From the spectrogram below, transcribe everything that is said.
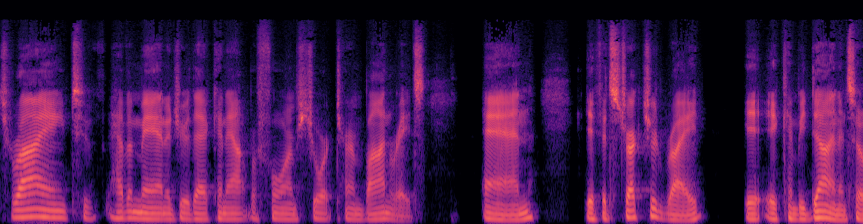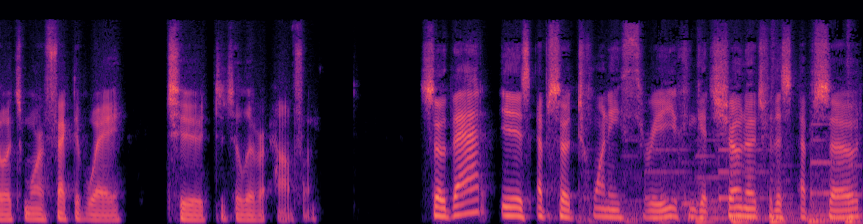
trying to have a manager that can outperform short-term bond rates. And if it's structured right, it, it can be done. And so it's a more effective way to, to deliver alpha. So that is episode 23. You can get show notes for this episode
